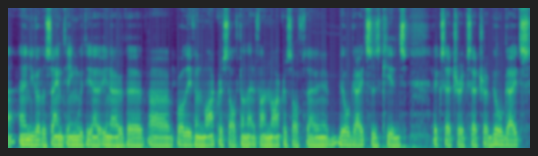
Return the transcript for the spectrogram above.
Uh, and you've got the same thing with uh, you know the uh, well even Microsoft on that fund Microsoft uh, Bill Gates's kids etc etc Bill Gates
